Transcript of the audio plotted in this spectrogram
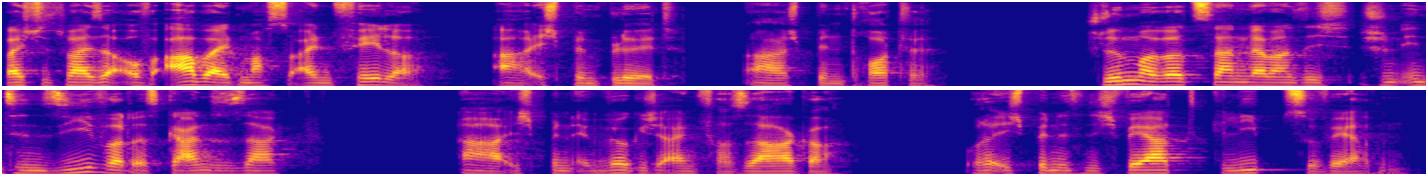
Beispielsweise auf Arbeit machst du einen Fehler. Ah, ich bin blöd. Ah, ich bin Trottel. Schlimmer wird es dann, wenn man sich schon intensiver das Ganze sagt, ah, ich bin wirklich ein Versager oder ich bin es nicht wert, geliebt zu werden.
